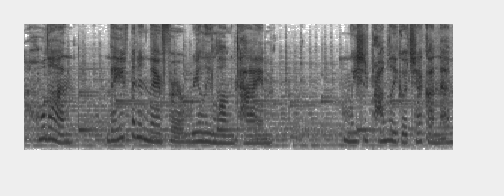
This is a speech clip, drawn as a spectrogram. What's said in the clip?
hold on. They've been in there for a really long time. We should probably go check on them.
